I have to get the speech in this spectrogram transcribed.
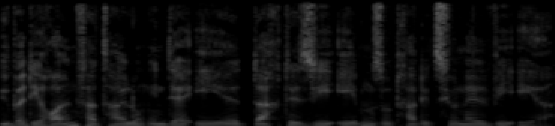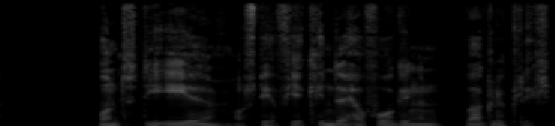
Über die Rollenverteilung in der Ehe dachte sie ebenso traditionell wie er. Und die Ehe, aus der vier Kinder hervorgingen, war glücklich.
